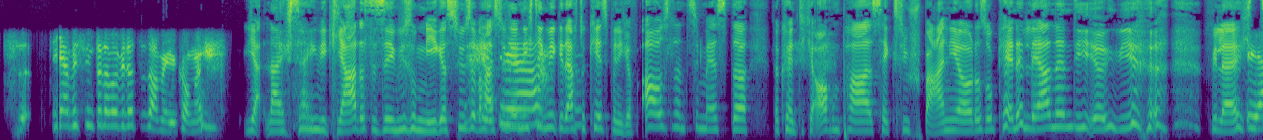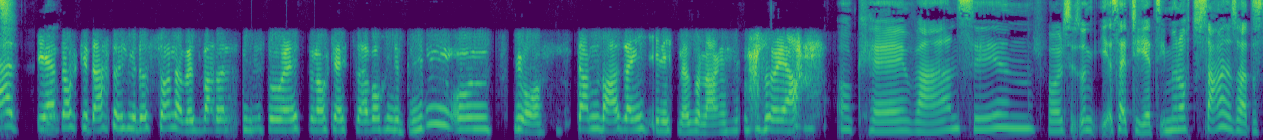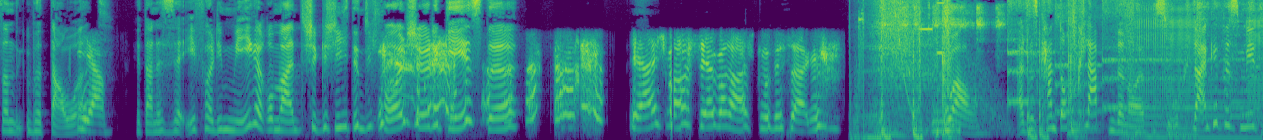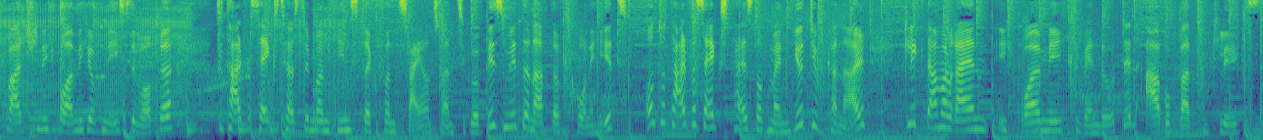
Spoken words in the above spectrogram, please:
ja, wir sind dann aber wieder zusammengekommen. ja, na, ich sage irgendwie klar, das ist irgendwie so mega süß, aber hast du dir Ja. nicht irgendwie gedacht, okay, jetzt bin ich auf Auslandssemester, da könnte ich ja auch ein paar sexy Spanier oder so kennenlernen, die irgendwie vielleicht. Ja, ja, doch gedacht habe ich mir das schon, aber es war dann irgendwie so, er ist dann auch gleich zwei Wochen geblieben und ja, dann war es eigentlich eh nicht mehr so lang. Also ja. Okay, Wahnsinn, voll süß. Und seid ihr jetzt immer noch zusammen? Also hat das dann überdauert? Ja. Ja, dann ist es ja eh voll die mega romantische Geschichte und die voll schöne Geste. Ja, ich war auch sehr überrascht, muss ich sagen. Wow. Also es kann doch klappen, der neue Versuch. Danke fürs Mitquatschen. Ich freue mich auf nächste Woche. Total versext hörst du immer am Dienstag von 22 Uhr bis Mitternacht auf Krone Hits. Und Total versext heißt auch mein YouTube-Kanal. Klick da mal rein. Ich freue mich, wenn du den Abo-Button klickst.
